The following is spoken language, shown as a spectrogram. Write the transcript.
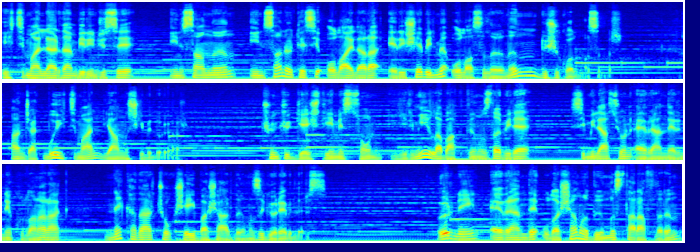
İhtimallerden birincisi, insanlığın insan ötesi olaylara erişebilme olasılığının düşük olmasıdır. Ancak bu ihtimal yanlış gibi duruyor. Çünkü geçtiğimiz son 20 yıla baktığımızda bile simülasyon evrenlerini kullanarak ne kadar çok şey başardığımızı görebiliriz. Örneğin evrende ulaşamadığımız tarafların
